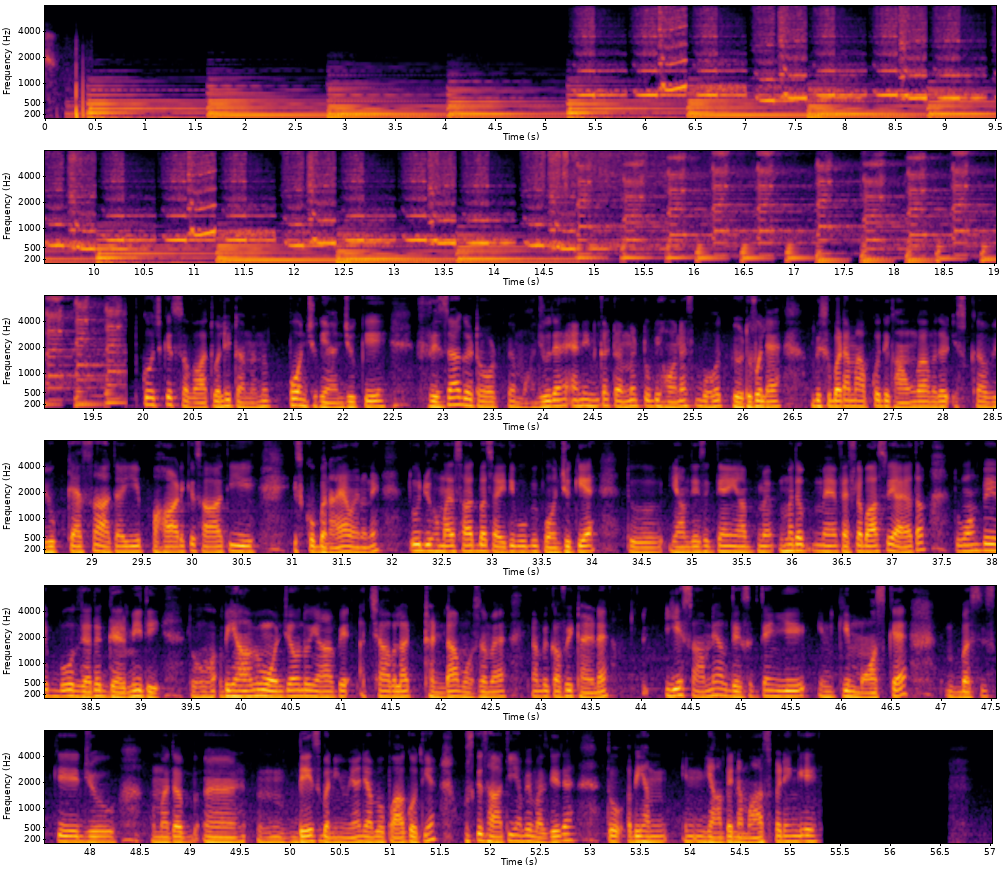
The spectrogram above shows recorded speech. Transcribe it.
कोच के सवात वाली टर्मिनल में पहुँच चुके हैं, जो कि फिज़ागढ़ रोड पे मौजूद है। एंड इनका टर्मिनल टू बी हॉनेस्ट बहुत ब्यूटीफुल है। अभी सुबह टाइम आपको दिखाऊँगा मतलब इसका व्यू कैसा आता है, ये पहाड़ के साथ ही इसको बनाया हुआ इन्होंने। तो जो हमारे साथ बस आई थी, वो भी पहुँच चुकी है। तो यहाँ देख सकते हैं, यहाँ पर मैं मतलब मैं फैसलाबाद से आया था तो वहाँ पर बहुत ज़्यादा गर्मी थी। तो अभी यहाँ पर पहुँचा हूँ तो यहाँ पर अच्छा वाला ठंडा मौसम है। यहाँ पर काफ़ी ठंड है। ये सामने आप देख सकते हैं, ये इनकी मॉस्क है। बसेस के जो मतलब बेस बनी हुई हैं, जहाँ वो पार्क होती हैं, उसके साथ ही यहाँ पे मस्जिद है। तो अभी हम इन, यहाँ पे नमाज़ पढ़ेंगे।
